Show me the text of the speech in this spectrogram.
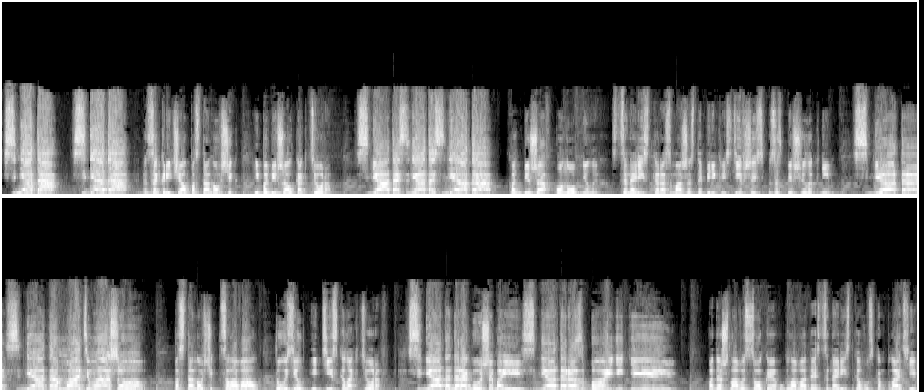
«Снято! Снято!» – закричал постановщик и побежал к актерам. «Снято! Снято! Снято!» Подбежав, он обнял их. Сценаристка, размашисто перекрестившись, заспешила к ним. «Снято! Снято, мать вашу!» Постановщик целовал, тузил и тискал актеров. «Снято, дорогуша мои! Снято, разбойники!» Подошла высокая, угловатая сценаристка в узком платье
